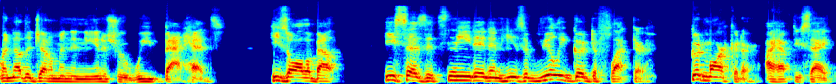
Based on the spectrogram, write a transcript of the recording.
another gentleman in the industry, we bat heads. He's all about, he says it's needed and he's a really good deflector, good marketer, I have to say.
